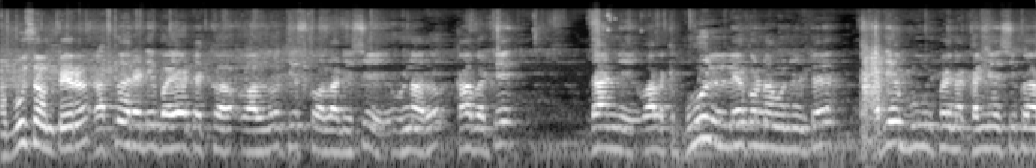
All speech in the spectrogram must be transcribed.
ఆ భూస్వామి పేరు? రత్నారెడ్డి బయోటెక్ వాళ్ళు తీసుకోవాలనేసి ఉన్నారు. కాబట్టి దాన్ని వాళ్ళకి భూమి లేకుండా ఉండింటే అదే భూమి పైన కన్నేసి ఆ,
